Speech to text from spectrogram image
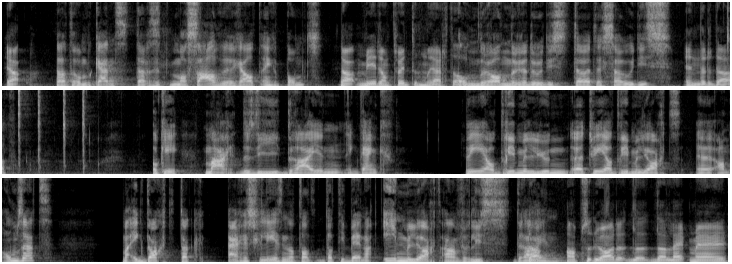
Ja. Dat erom bekend, daar zit massaal veel geld in gepompt. Ja, meer dan 20 miljard al, Onder andere door die stoute Saoedi's. inderdaad. Oké, maar, dus die draaien, ik denk, 2 à 3, miljoen, eh 2 à 3 miljard eh, aan omzet. Maar ik dacht dat ik ergens gelezen had dat, dat die bijna 1 miljard aan verlies draaien. Ja, absoluut. Ja, dat, dat, dat lijkt mij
